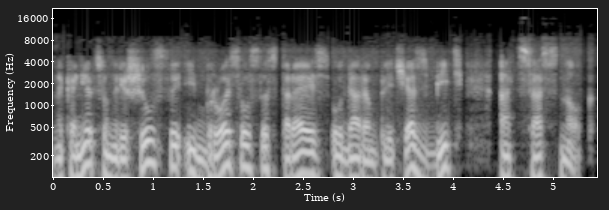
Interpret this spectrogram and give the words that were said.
Наконец он решился и бросился, стараясь ударом плеча сбить отца с ног.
